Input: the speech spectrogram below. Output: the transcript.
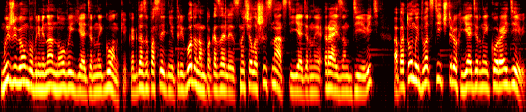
Мы живем во времена новой ядерной гонки, когда за последние 3 года нам показали сначала 16-ядерный Ryzen 9, а потом и 24-ядерные Core i9.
